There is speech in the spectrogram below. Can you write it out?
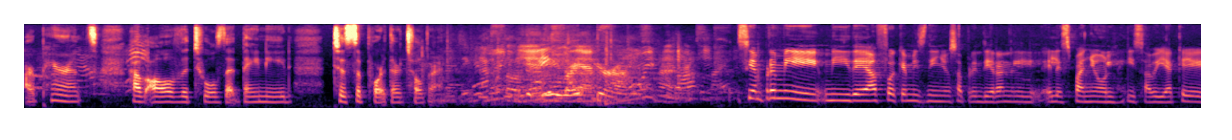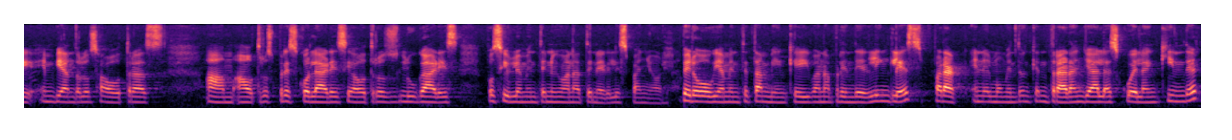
our parents have all of the tools that they need to support their children. Siempre mi, mi idea fue que mis niños aprendieran el, el español y sabía que enviándolos a otras um, a otros preescolares y a otros lugares posiblemente no iban a tener el español, pero obviamente también que iban a aprender el inglés para en el momento en que entraran ya a la escuela en kinder.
